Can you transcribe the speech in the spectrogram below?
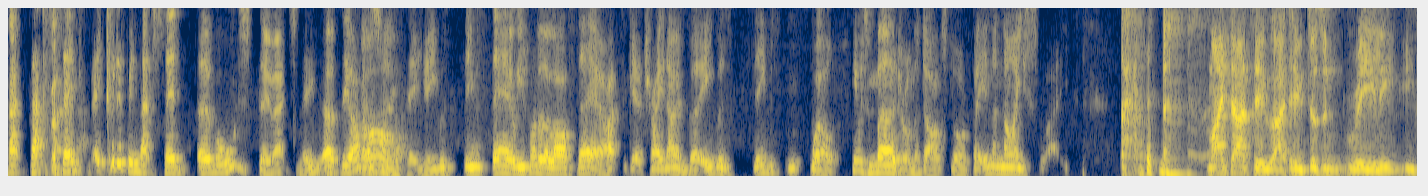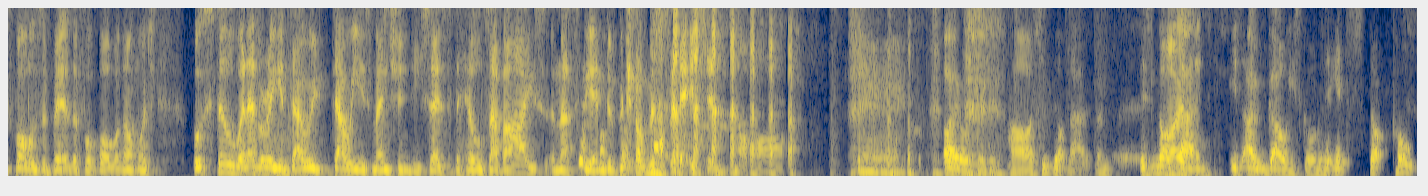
that, that said, it could have been that said um, awards do actually. Uh, the after Oh. thing, he was he was there. He was one of the last there. I had to get a train home, but he was he was well, he was murder on the dance floor, but in a nice way. My dad, who uh, who doesn't really, he follows a bit of the football, but not much. But still, whenever Ian Dowie, Dowie is mentioned, he says the hills have eyes, and that's the end of the conversation. I always think it's harsh. He's not that. It's not I- bad as his own goal he scored. Was it against Stockport?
